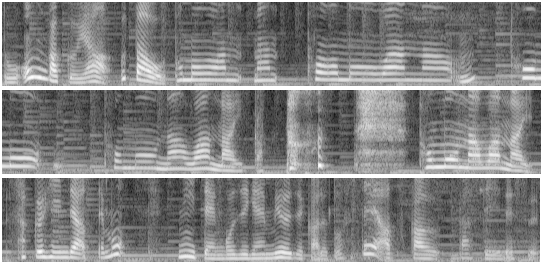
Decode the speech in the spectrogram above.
と、音楽や歌を伴わな伴な、ん？伴伴わないか 伴わない作品であっても2.5次元ミュージカルとして扱うらしいです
